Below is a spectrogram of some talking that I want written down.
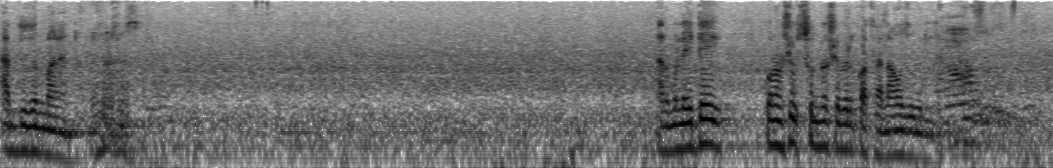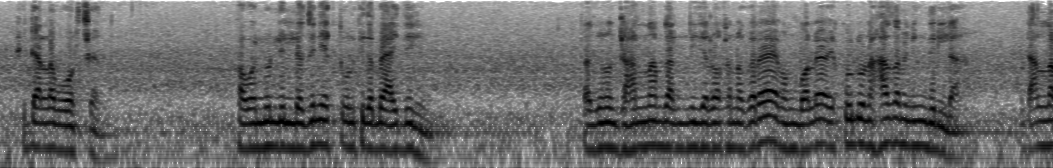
আর দুজন মানে না। আর বলে এটাই কোন শিব শূন্য শিবের কথা, নাউজুবিল্লাহ। সেটা আল্লাহ বলছেন। যিনি একটু উল্কি কিতাবে আইদিহীন তার জন্য জাহান্নাম যার নিজে রচনা করে এবং বলে কুলুন হাজামিন ইন্দিল্লাহ। এটা আল্লাহ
